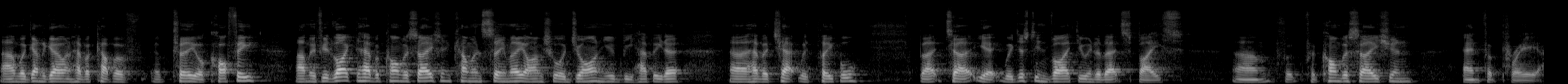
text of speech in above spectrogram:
um, we're going to go and have a cup of, tea or coffee. Um, if you'd like to have a conversation, come and see me. I'm sure, John, you'd be happy to uh, have a chat with people. But uh, yeah, we just invite you into that space um, for, for conversation and for prayer.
